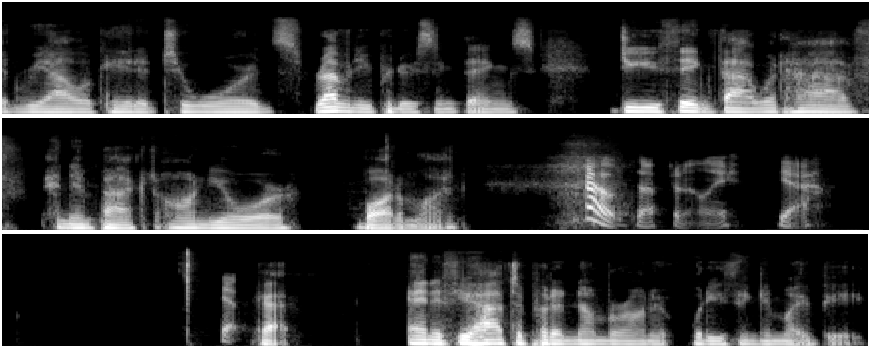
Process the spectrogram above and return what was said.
and reallocate it towards revenue producing things, do you think that would have an impact on your bottom line? Oh, definitely. Yeah. Yep. Okay. And if you had to put a number on it, what do you think it might be?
